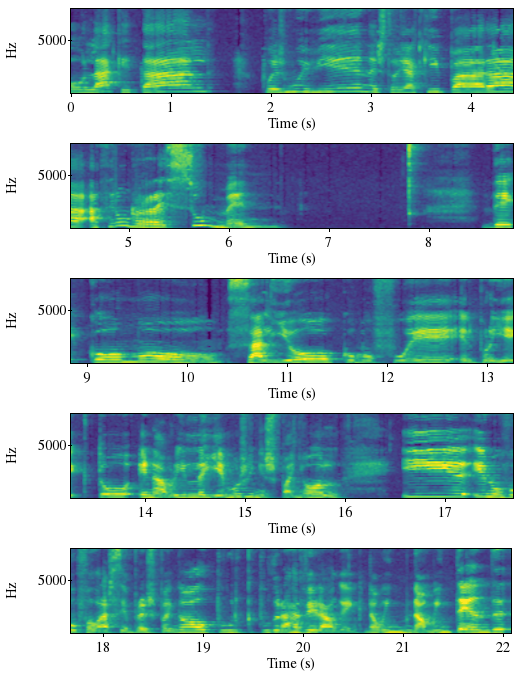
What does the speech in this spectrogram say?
Hola, ¿qué tal? Pues muy bien, estoy aquí para hacer un resumen de cómo salió, cómo fue el proyecto en abril Leemos em Espanhol. E eu não vou falar sempre em espanhol porque poderá haver alguém que não, não me entende,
